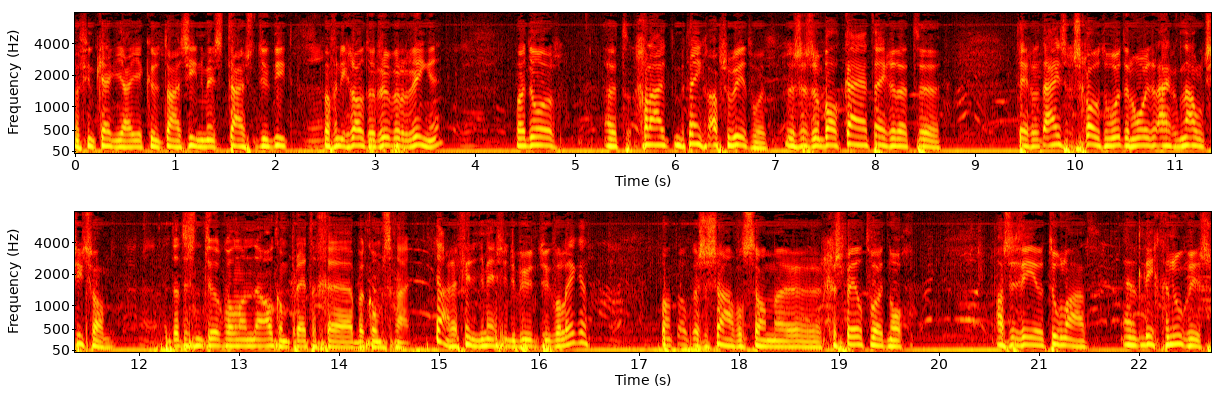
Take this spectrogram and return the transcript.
vind, kijk, ja, je kunt het daar zien, de mensen thuis natuurlijk niet, maar van die grote rubberen ringen, waardoor het geluid meteen geabsorbeerd wordt. Dus als een bal tegen uh, tegen het ijzer geschoten wordt, dan hoor je er eigenlijk nauwelijks iets van. Dat is natuurlijk wel een, ook een prettige uh, bijkomstigheid. Ja, dat vinden de mensen in de buurt natuurlijk wel lekker. Want ook als er s'avonds dan uh, gespeeld wordt nog, als het weer toelaat en het licht genoeg is,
